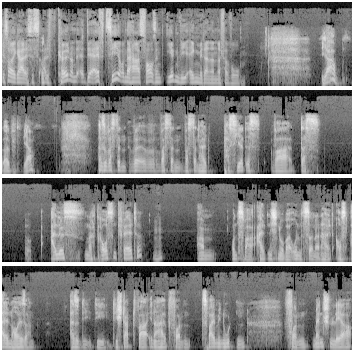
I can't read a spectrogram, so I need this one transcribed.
ist auch egal. Es ist alles- Köln und äh, der FC und der HSV sind irgendwie eng miteinander verwoben. Ja, äh, ja. Also was dann, was dann, was dann halt passiert ist, war, dass alles nach draußen quälte. Ähm, und zwar halt nicht nur bei uns, sondern halt aus allen Häusern. Also die, die, die Stadt war innerhalb von zwei Minuten von menschenleer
